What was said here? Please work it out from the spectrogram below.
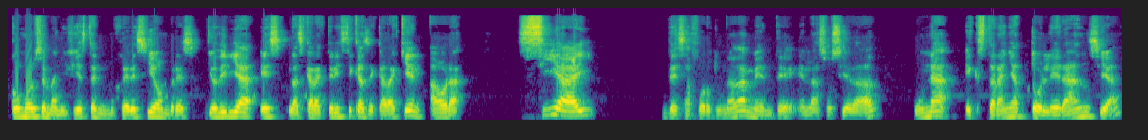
cómo se manifiesta en mujeres y hombres, yo diría es las características de cada quien. Ahora, sí hay, desafortunadamente, en la sociedad una extraña tolerancia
